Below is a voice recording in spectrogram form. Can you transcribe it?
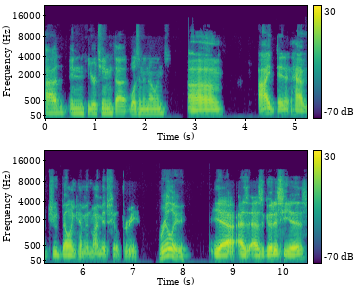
had in your team that wasn't in Owens? Um, I didn't have Jude Bellingham in my midfield three. Really? Yeah, as as good as he is,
